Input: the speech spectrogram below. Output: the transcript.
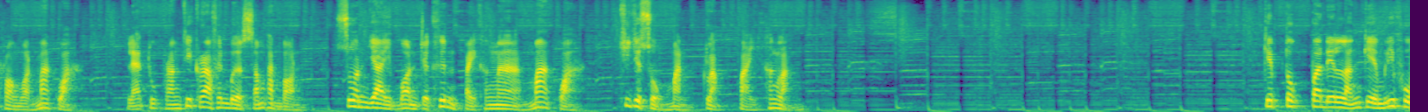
ครองบอลมากกว่า และทุกครั้งที่กราเฟนเบิร์ดสัมผัสบอลส่วนใหญ่บอลจะขึ้นไปข้างหน้ามากกว่า ที่จะส่งมันกลับไปข้างหลัง เก็บตกประเด็นหลังเกมลิเวอร์พู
